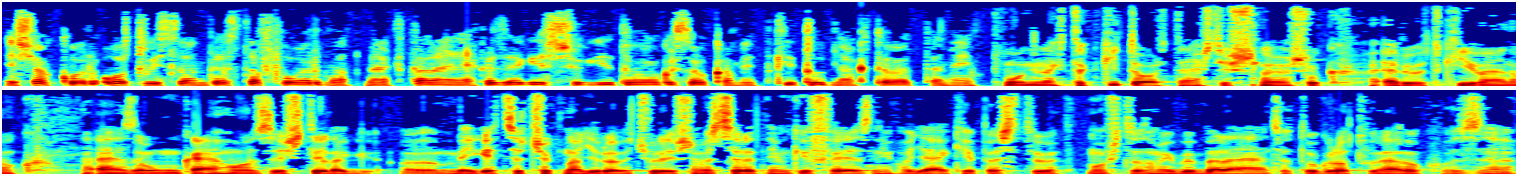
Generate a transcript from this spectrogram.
és akkor ott viszont ezt a formát megtalálják az egészségügyi dolgozók, amit ki tudnak tölteni. Móni, nektek kitartást és nagyon sok erőt kívánok ehhez a munkához, és tényleg még egyszer csak nagy örömcsülésemet szeretném kifejezni, hogy elképesztő most az, amiben beleállhatok, gratulálok hozzá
